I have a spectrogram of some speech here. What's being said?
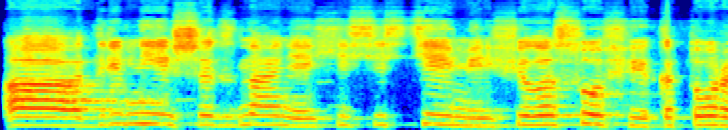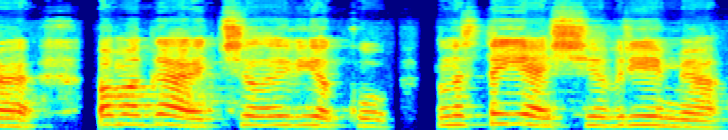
о древнейших знаниях и системе, и философии, которая помогает человеку в настоящее время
